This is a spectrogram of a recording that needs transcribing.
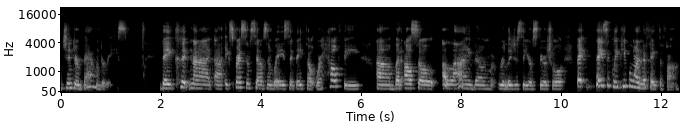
gender boundaries. They could not uh, express themselves in ways that they felt were healthy, um, but also align them religiously or spiritual. But basically, people wanted to fake the funk,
